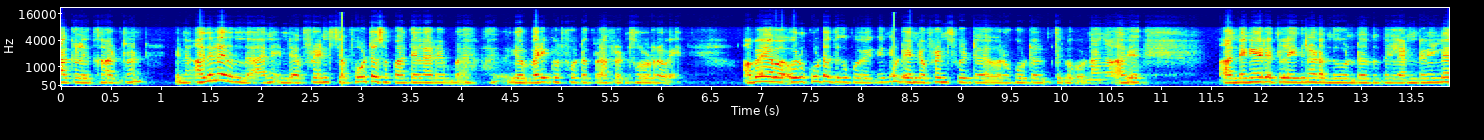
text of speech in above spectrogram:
ஆக்களுக்கு காட்டுறேன். பின்ன அதில் இருந்தான் இந்த ஃப்ரெண்ட்ஸ் ஃபோட்டோஸை பார்த்து எல்லாரும் வெரி குட் ஃபோட்டோகிராஃபர்னு சொல்கிறவே அவ ஒரு கூட்டத்துக்கு போய் என் ஃப்ரெண்ட்ஸ் வீட்டு ஒரு கூட்டத்துக்கு போனாங்க. அது அந்த நேரத்தில் இது நடந்து கொண்டிருந்தது லண்டனில்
